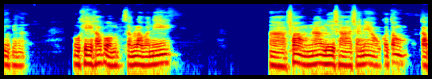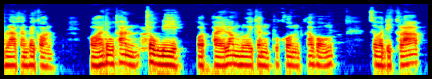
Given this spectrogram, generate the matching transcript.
จุดนะโอเคครับผมสำหรับวันนี้ อ่า ช่องหน้าลือชาชาแนลก็ต้องกลับลากันไปก่อน ขอให้ทุกท่านโชคดี ปลอดภัยร่ำรวยกันทุกคนครับผม สวัสดีครับ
